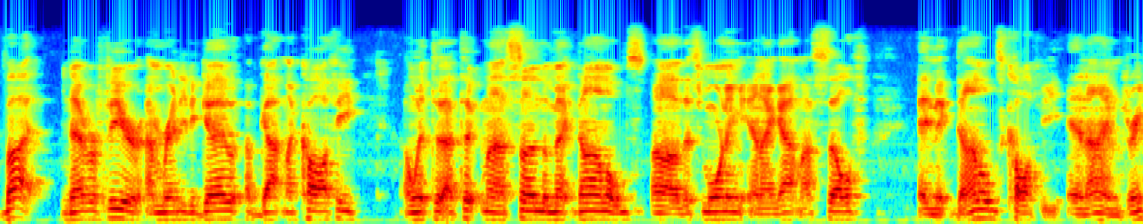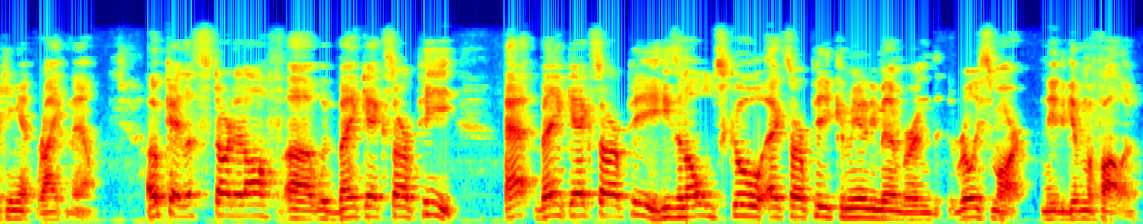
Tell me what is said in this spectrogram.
But never fear, I'm ready to go. I've got my coffee. I went to, I took my son to McDonald's uh, this morning, and I got myself a McDonald's coffee, and I am drinking it right now. Okay, let's start it off uh, with Bank XRP. At Bank XRP, he's an old school XRP community member and really smart. Need to give him a follow.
